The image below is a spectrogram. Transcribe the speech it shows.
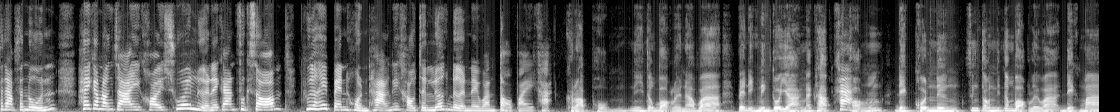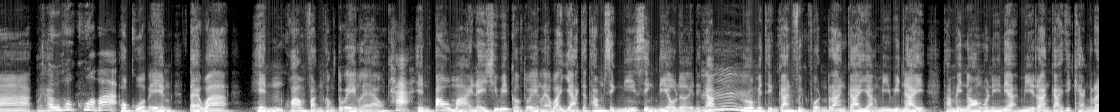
สนับสนุน ให้กำลังใจคอยช่วยเหลือในการฝึกซ้อมเพื่อให้เป็นหนทางที่เขาจะเลือกเดินในวันต่อไปค่ะ ครับผมนี่ต้องบอกเลยนะว่าเป็นอีกหนึ่งตัวอย่างนะครับค่ะของเด็กคนหนึ่งซึ่งตอนนี้ต้องบอกเลยว่าเด็กมากนะครับโอ้โหขวบอะหกขวบเอง แต่ว่า เห็นความฝันของตัวเองแล้วค่ะเห็นเป้าหมายในชีวิตของตัวเองแล้วว่าอยากจะทำสิ่งนี้สิ่งเดียวเลยนะครับอืมรวมไปถึงการฝึกฝนร่างกายอย่างมีวินัยทำให้น้องคนนี้เนี่ยมีร่างกายที่แข็งแร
